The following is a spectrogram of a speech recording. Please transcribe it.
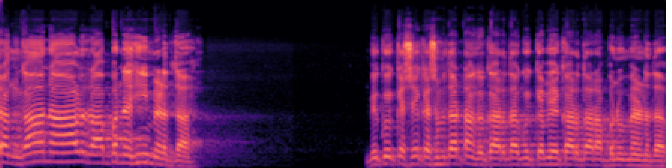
ਢੰਗਾਂ ਨਾਲ ਰੱਬ ਨਹੀਂ ਮਿਲਦਾ। ਵੀ ਕੋਈ ਕਿਸੇ ਕਿਸਮ ਦਾ ਢੰਗ ਕਰਦਾ, ਕੋਈ ਕਿਵੇਂ ਕਰਦਾ, ਰੱਬ ਨੂੰ ਮਿਲਣ ਦਾ।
